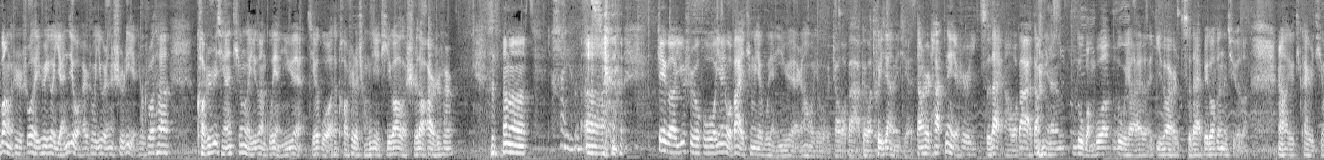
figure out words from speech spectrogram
忘了是说的是一个研究，还是说一个人的事例，就是说他考试之前听了一段古典音乐，结果他考试的成绩提高了十到二十分儿。那么呃，这个于是乎，因为我爸也听一些古典音乐，然后我就找我爸给我推荐了一些。当时他那也是磁带啊，我爸当年录广播录下来的一段磁带，贝多芬的曲子，然后就开始听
